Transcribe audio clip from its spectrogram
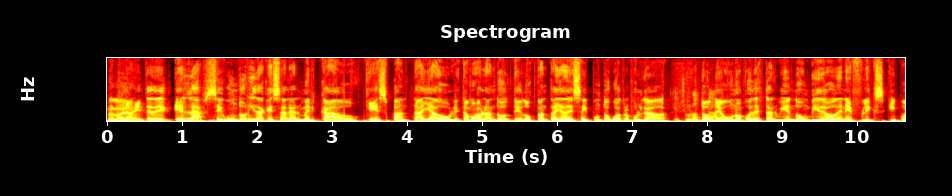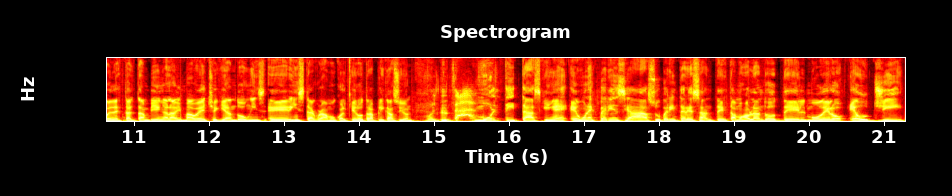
La gente de. Es la segunda unidad que sale al mercado, que es pantalla doble. Estamos hablando de dos pantallas de 6.4 pulgadas. Qué chulo está. donde uno puede estar viendo un video de Netflix y puede estar también a la misma vez chequeando un eh, Instagram o cualquier otra aplicación. Multitask. Multitasking. ¿eh? Es una experiencia súper interesante. Estamos hablando del modelo LG.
